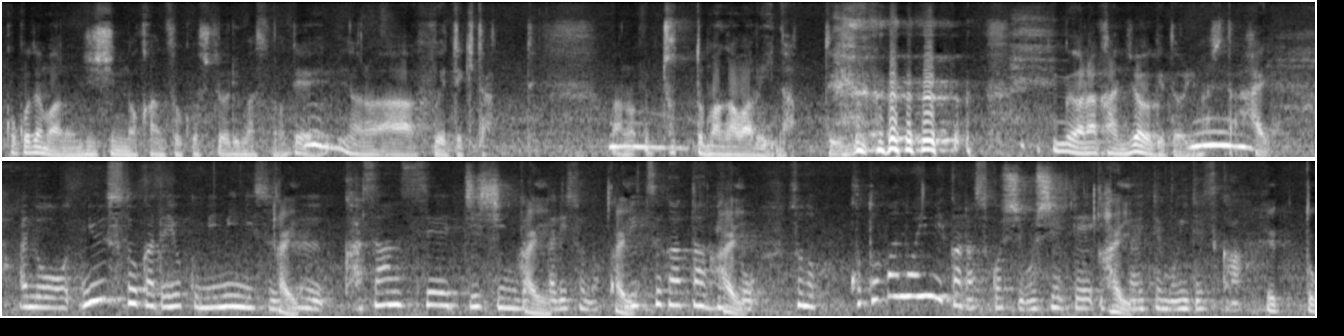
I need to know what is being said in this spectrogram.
ここでもあの地震の観測をしておりますので、あのあ増えてきたってあの、ちょっと間が悪いなっていう ような感じは受けておりました。はい。あのニュースとかでよく耳にする火山性地震だったり、はい、その孤立型微動、はい、その言葉の意味から少し教えていただいてもいいですか、えっと、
